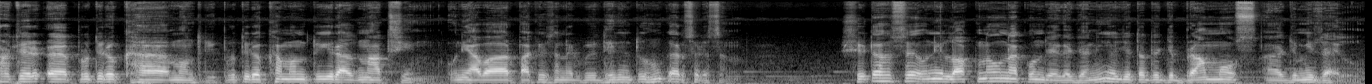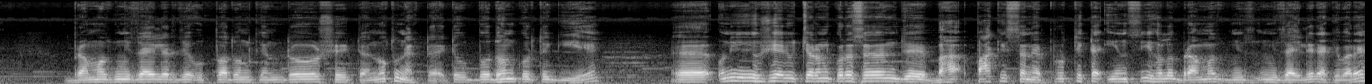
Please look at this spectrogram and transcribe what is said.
ভারতের প্রতিরক্ষা মন্ত্রী প্রতিরক্ষা মন্ত্রী রাজনাথ সিং, উনি আবার পাকিস্তানের বিরুদ্ধে কিন্তু হুঙ্কার ছেড়েছেন। সেটা হচ্ছে উনি লখনৌ না কোন জায়গায় জানি, ওই যে তাদের যে ব্রাহ্মস যে মিসাইল, ব্রাহ্মস মিসাইলের যে উৎপাদন কেন্দ্র, সেইটা নতুন একটা, এটা উদ্বোধন করতে গিয়ে উনি হুঁশিয়ারি উচ্চারণ করেছেন যে পাকিস্তানের প্রত্যেকটা ইঞ্চি হলো ব্রাহ্মস মিস- মিসাইলের একেবারে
